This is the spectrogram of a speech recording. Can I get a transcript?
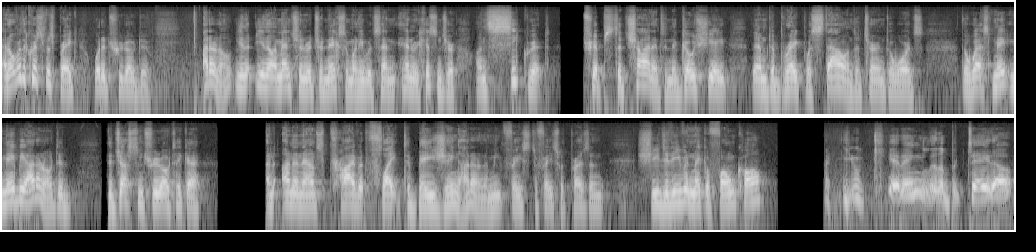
And over the Christmas break, what did Trudeau do? I don't know. You know, you know, I mentioned Richard Nixon when he would send Henry Kissinger on secret trips to China to negotiate them to break with Stalin to turn towards the West. Maybe, maybe I don't know, did, did Justin Trudeau take a, an unannounced private flight to Beijing? I don't know, to meet face to face with President Xi? Did he even make a phone call? Are you kidding, little potato?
